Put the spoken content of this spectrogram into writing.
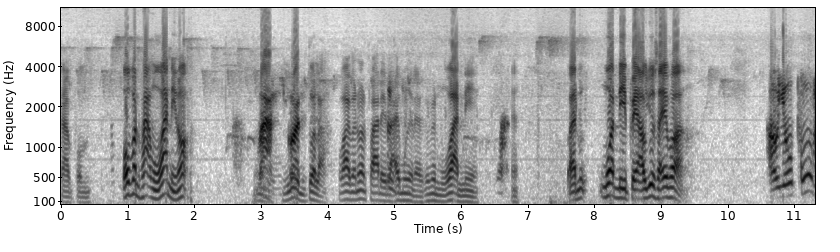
ครับผม โอ้วันพระหมู่บ้านนี่เนาะว่านก่ก่ออนนตัวล่ะว่าเป็นวันพระได้หลายมื้อน่ะเป็นหมู่บ้านนี่ อันงวดนี้ไปเอาอยู่ไสพ่อเอาอยู่พุ่ม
